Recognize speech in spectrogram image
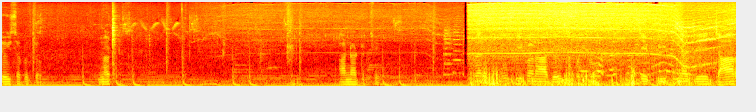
જોઈ શકો છો. નટ. આ નટ છે. પણ આ જોઈ શકો છો. જે પીઠના જે ચાર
